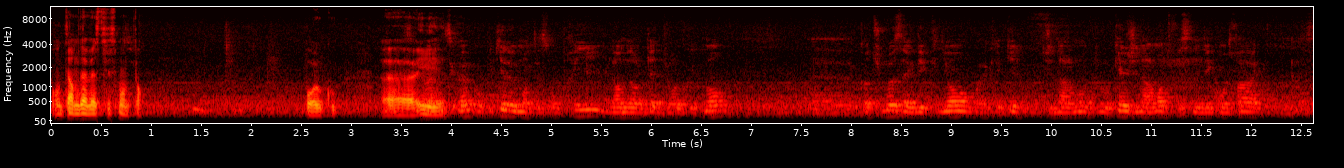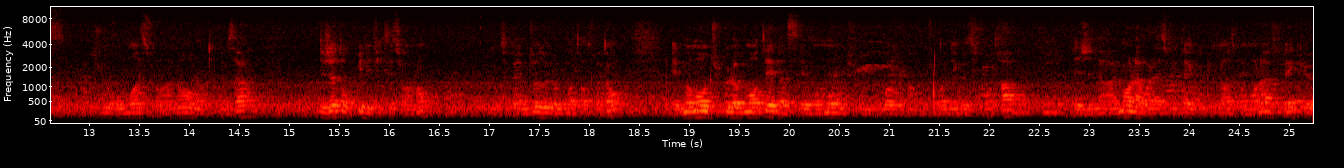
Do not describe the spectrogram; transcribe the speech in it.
en termes d'investissement de temps. Pour le coup. Euh, C'est et quand même- C'est quand même compliqué d'augmenter son prix. Là, on est dans le cadre du recrutement. Euh, quand tu bosses avec des clients avec lesquels, généralement, auxquels généralement tu fais signer des contrats qui durent au moins sur un an ou un truc comme ça, déjà ton prix il est fixé sur un an. Donc c'est quand même de l'augmenter entre temps. Et le moment où tu peux l'augmenter, bah, c'est le moment où tu, vois, enfin, tu renégocies le contrat. Et généralement, la relation que tu as avec le client à ce moment-là fait que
